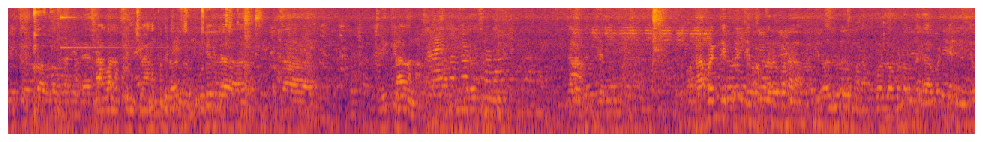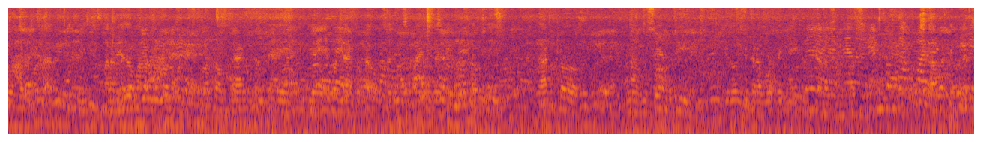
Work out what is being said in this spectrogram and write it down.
వెహికల్ ప్రాబ్లం కానీ లేకుండా వెనక్కి ఈరోజు ముఖ్యంగా ఒక వెహికల్ ఈరోజు జరగడం జరిగింది. కాబట్టి ప్రతి ఒక్కరు కూడా ఈరోజు మన ఒంగోలులో కూడా ఉంది కాబట్టి ప్రతి ఒక్కరు కూడా మనం ఏదో మన ఒంగోలు కొట్టించుకోవటం లేకపోతే లేకుండా ఒకసారి స్మైల్ కానీ వచ్చి దాంట్లో మన హుసేన్కి ఈరోజు ఇక్కడ ఓపెన్ చేయడం చాలా సంతోషం. కాబట్టి ప్రతి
